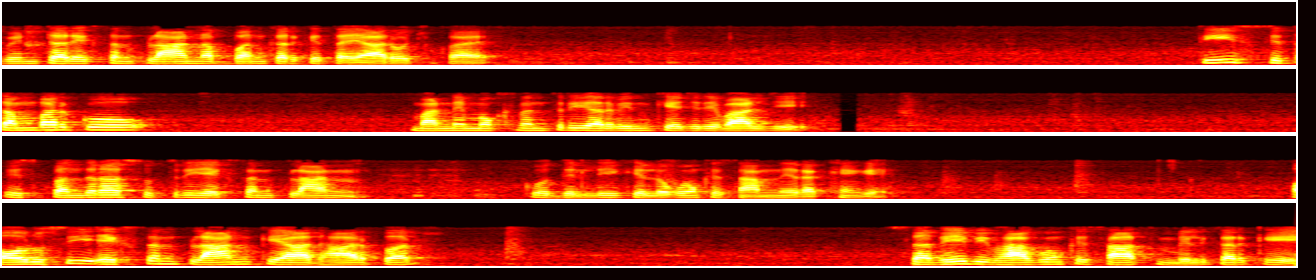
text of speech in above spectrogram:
विंटर एक्शन प्लान अब बन करके तैयार हो चुका है। 30 सितंबर को माननीय मुख्यमंत्री अरविंद केजरीवाल जी, इस 15 सूत्री एक्शन प्लान को दिल्ली के लोगों के सामने रखेंगे। और उसी एक्शन प्लान के आधार पर सभी विभागों के साथ मिलकर के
